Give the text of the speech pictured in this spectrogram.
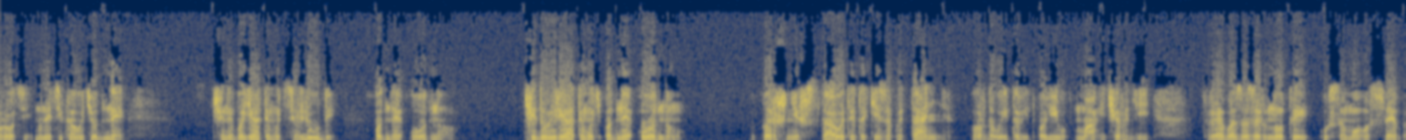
році. Мене цікавить одне. Чи не боятимуться люди одне одного? Чи довірятимуть одне одному? Перш ніж ставити такі запитання, гордовито відповів маги чародій, треба зазирнути у самого себе.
